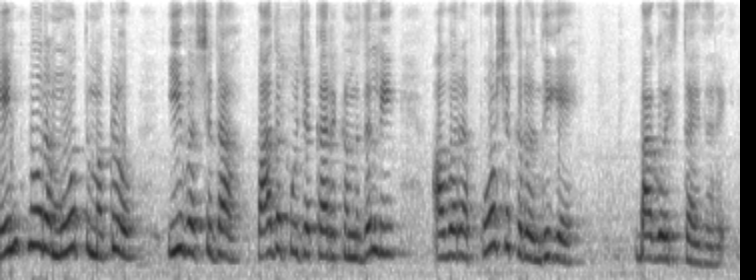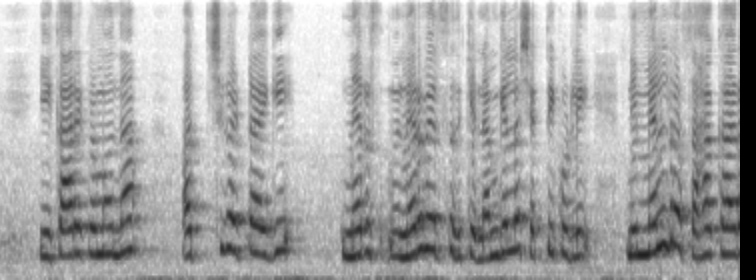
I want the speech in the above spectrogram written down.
ಎಂಟುನೂರ ಮೂವತ್ತು ಮಕ್ಕಳು ಈ ವರ್ಷದ ಪಾದಪೂಜಾ ಕಾರ್ಯಕ್ರಮದಲ್ಲಿ ಅವರ ಪೋಷಕರೊಂದಿಗೆ ಭಾಗವಹಿಸ್ತಾ ಇದ್ದಾರೆ. ಈ ಕಾರ್ಯಕ್ರಮವನ್ನು ಅಚ್ಚುಕಟ್ಟಾಗಿ ನೆರವೇರಿಸೋದಕ್ಕೆ ನಮಗೆಲ್ಲ ಶಕ್ತಿ ಕೊಡಲಿ ನಿಮ್ಮೆಲ್ಲರ ಸಹಕಾರ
